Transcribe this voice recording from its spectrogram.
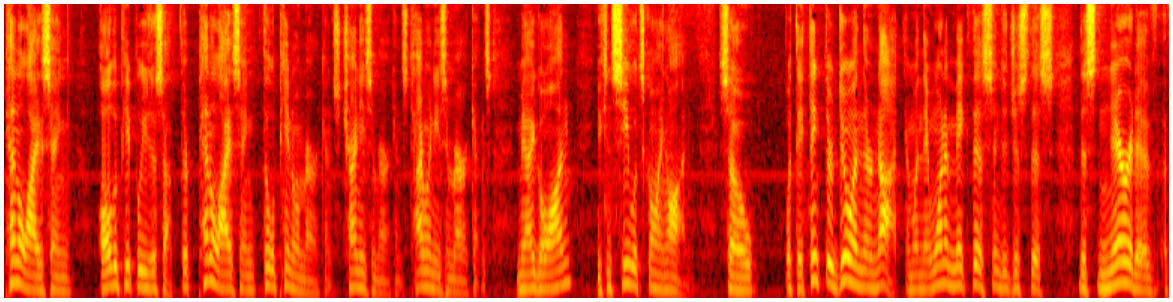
penalizing all the people you just up. They're penalizing Filipino Americans, Chinese Americans, Taiwanese Americans. May I go on? You can see what's going on. So what they think they're doing, they're not. And when they want to make this into just this, this narrative of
